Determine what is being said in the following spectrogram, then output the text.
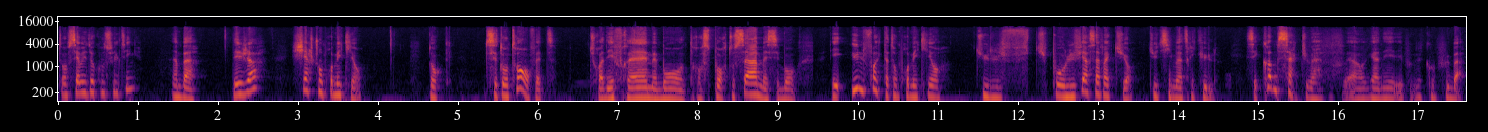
ton service de consulting? Ah ben, déjà, cherche ton premier client. Donc, c'est ton temps en fait. Tu auras des frais, mais bon, transport, tout ça, mais c'est bon. Et une fois que tu as ton premier client, tu lui, pour lui faire sa facture, tu t'y matricules. C'est comme ça que tu vas les les coûts plus bas.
